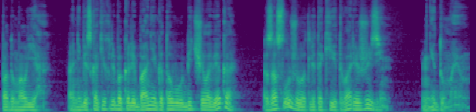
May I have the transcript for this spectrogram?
подумал я. Они без каких-либо колебаний готовы убить человека? Заслуживают ли такие твари жизнь? Не думаю.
